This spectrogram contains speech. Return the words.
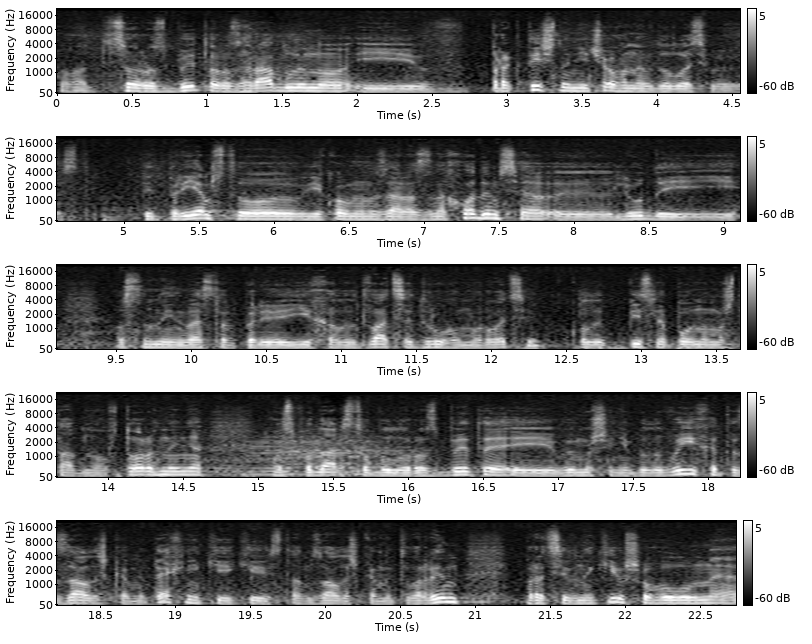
От, все розбито, розграблено і практично нічого не вдалося вивезти. Підприємство, в якому ми зараз знаходимося, е, люди і основний інвестор переїхали в 2022 році, коли після повномасштабного вторгнення господарство було розбите і вимушені були виїхати з залишками техніки, якимись там залишками тварин, працівників, що головне,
